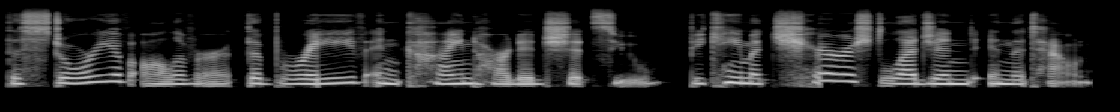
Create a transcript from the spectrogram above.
the story of Oliver, the brave and kind hearted Shih Tzu, became a cherished legend in the town.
